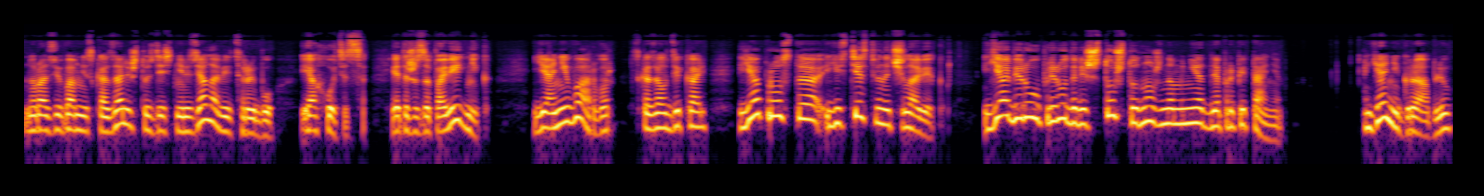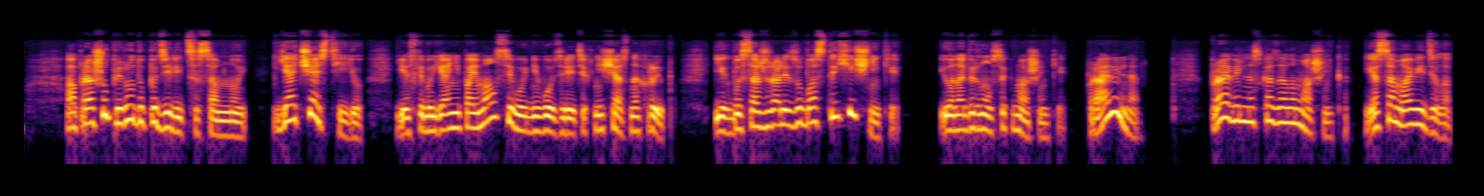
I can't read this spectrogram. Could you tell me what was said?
Но разве вам не сказали, что здесь нельзя ловить рыбу и охотиться? Это же заповедник. «Я не варвар», — сказал дикарь. «Я просто естественный человек. Я беру у природы лишь то, что нужно мне для пропитания. Я не граблю, а прошу природу поделиться со мной. Я часть ее. Если бы я не поймал сегодня в озере этих несчастных рыб, их бы сожрали зубастые хищники». И он обернулся к Машеньке. «Правильно?» «Правильно», — сказала Машенька. «Я сама видела.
